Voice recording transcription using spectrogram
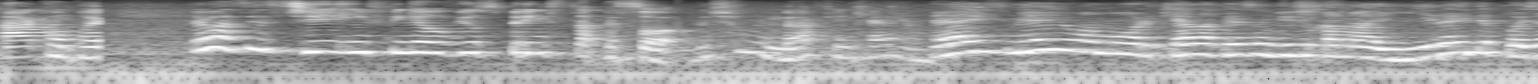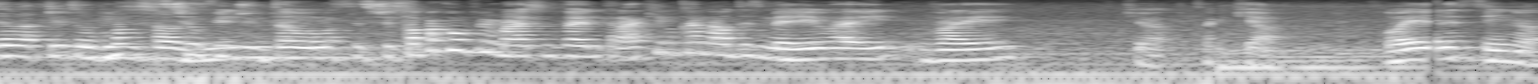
Acompanha. Eu assisti, enfim, eu vi os prints da pessoa. Deixa eu lembrar quem que era. É isso mesmo, amor, que ela fez um vídeo com a Maíra e depois ela fez um vídeo Vamos assistir sozinha. o vídeo então, vamos assistir. Só pra confirmar, a gente vai entrar aqui no canal do Ismail, vai. vai. Aqui, ó. Tá aqui, ó. Foi ele assim, ó.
